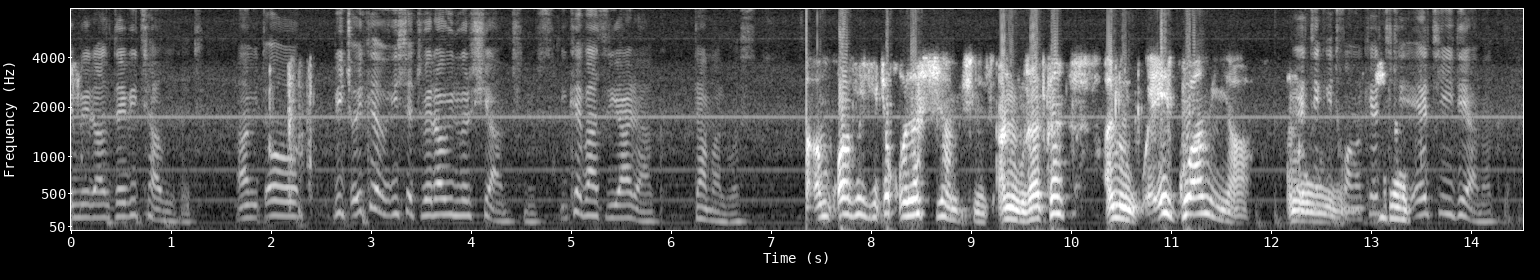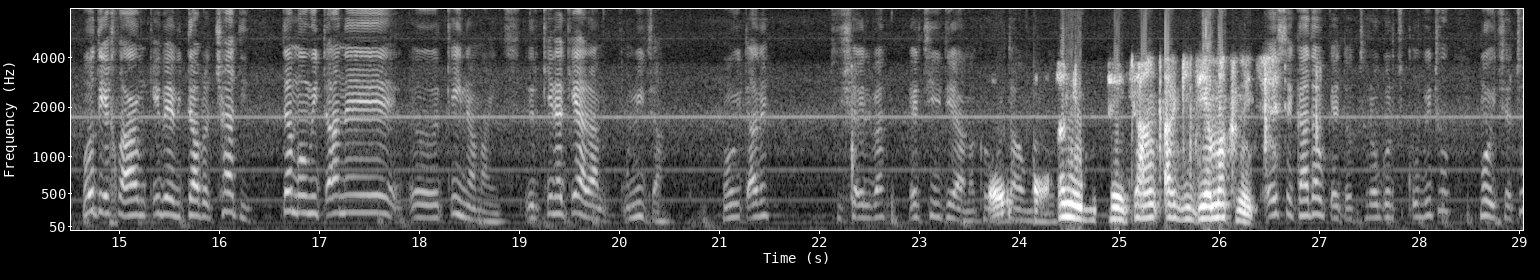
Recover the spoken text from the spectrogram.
ემერალდებიც ავიღეთ. ამიტომ ბიჭო, იქე ისეთ ვერავინ ვერ შეამჩნევს. იქე ბაზრი არ აქვს დამალვას. ამ ყოველ ბიჭო ყველა შეამჩნევს. ანუ რადგან ანუ ეს გვამია. ანუ ერთი კითხვა მაქვს, ერთი ერთი იდეა მაქვს. მოდი ახლა ამ კიბები დაბლა ჩადი და მომიტანე კინა მაინც. კინა კი არა, მიწა. მომიტანე თუ შეიძლება ერთი იდეა მაქვს როგორ დავმოვიდეთ ანუ ძალიან კარგი იდეა მაქვს მე ესე გადავკეტოთ როგორც კუბი თუ მოიცე თუ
